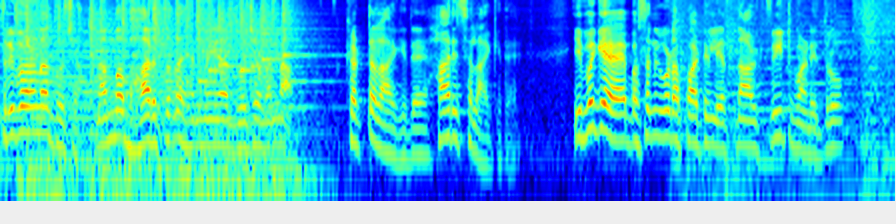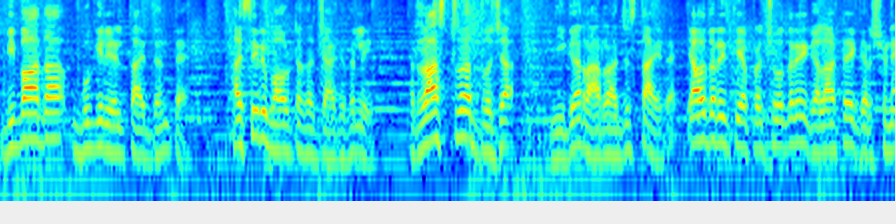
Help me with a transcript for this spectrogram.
ತ್ರಿವರ್ಣ ಧ್ವಜ, ನಮ್ಮ ಭಾರತದ ಹೆಮ್ಮೆಯ ಧ್ವಜವನ್ನು ಕಟ್ಟಲಾಗಿದೆ, ಹಾರಿಸಲಾಗಿದೆ. ಈ ಬಗ್ಗೆ ಬಸನಗೌಡ ಪಾಟೀಲ್ ಯತ್ನಾಳ್ ಟ್ವೀಟ್ ಮಾಡಿದ್ರು. ವಿವಾದ ಬುಗಿಲೇಳ್ತಾ ಇದ್ದಂತೆ ಹಸಿರು ಬಾವುಟದ ಜಾಗದಲ್ಲಿ ರಾಷ್ಟ್ರ ಧ್ವಜ ಈಗ ರಾರಾಜಿಸ್ತಾ ಇದೆ. ಯಾವುದೇ ರೀತಿಯ ಪ್ರಚೋದನೆ, ಗಲಾಟೆ, ಘರ್ಷಣೆ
